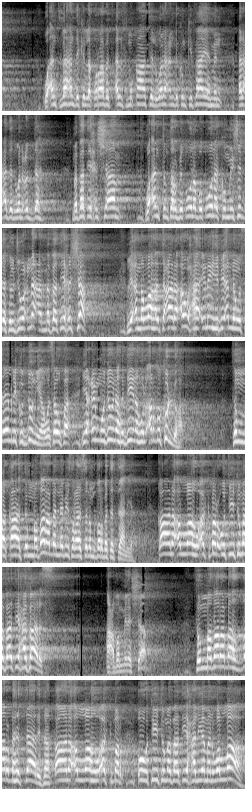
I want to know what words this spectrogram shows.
وأنت ما عندك إلا قرابة ألف مقاتل ولا عندكم كفاية من العدد والعدة. مفاتيح الشام. وأنتم تربطون بطونكم من شدة الجوع. نعم مفاتيح الشام. لأن الله تعالى أوحى إليه بأنه سيملك الدنيا وسوف يعم دونه دينه الأرض كلها. ثم قال ثم ضرب النبي صلى الله عليه وسلم الضربة الثانية. قال الله أكبر أوتيت مفاتيح فارس. أعظم من الشام. ثم ضربه الضربة الثالثة. قال الله أكبر أوتيت مفاتيح اليمن. والله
